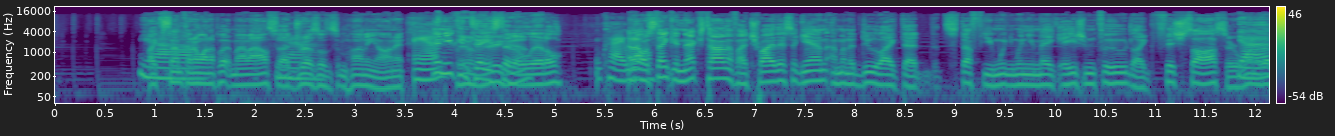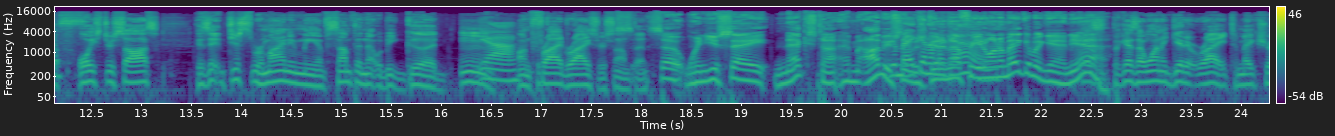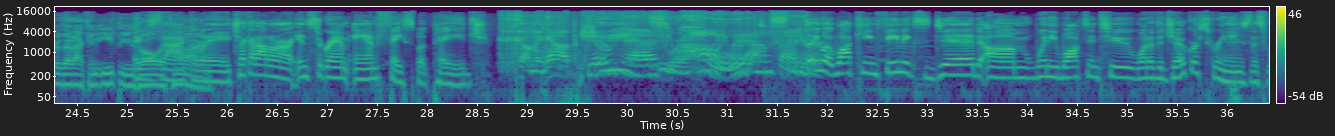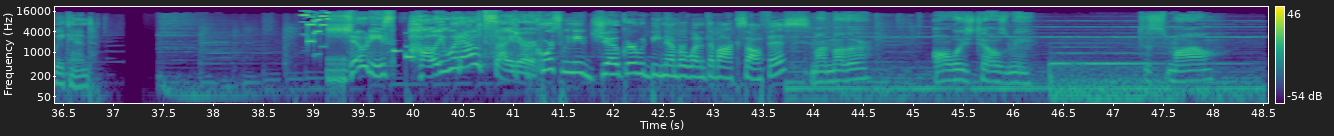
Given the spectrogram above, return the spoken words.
like Yeah. something I want to put in my mouth, so I Yeah. drizzled some honey on it, And? you can Oh, there taste you it a go. little. Okay. And well, I was thinking next time if I try this again, I'm going to do like that, that stuff you when, when you make Asian food, like fish sauce or one of Yes. the oyster sauce, because it just reminded me of something that would be good mm, Yeah. on fried rice or something. So when you say next time, obviously it was good them enough for you to want to make them again. Yeah. Because- Because I want to get it right to make sure that I can eat these all the time. exactly. Check it out on our Instagram and Facebook page. Coming up, Jody has your Hollywood Outsider. Tell you what Joaquin Phoenix did um, when he walked into one of the Joker screenings this weekend. Jody's Hollywood Outsider. Of course, we knew Joker would be number one at the box office. My mother always tells me to smile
